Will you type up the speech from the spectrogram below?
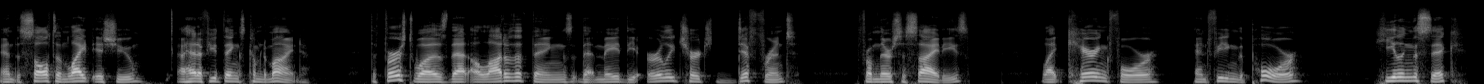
and the salt and light issue, I had a few things come to mind. The first was that a lot of the things that made the early church different from their societies like caring for and feeding the poor, healing the sick,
